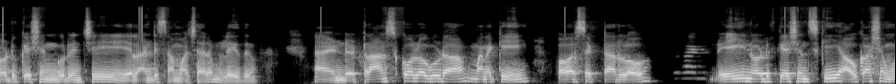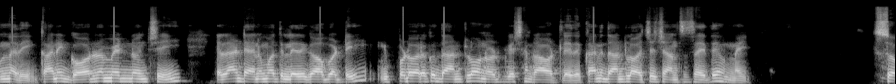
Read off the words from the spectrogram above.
నోటిఫికేషన్ గురించి ఎలాంటి సమాచారం లేదు. అండ్ ట్రాన్స్కోలో కూడా మనకి పవర్ సెక్టార్లో ఏ నోటిఫికేషన్స్కి అవకాశం ఉన్నది. కానీ గవర్నమెంట్ నుంచి ఎలాంటి అనుమతి లేదు కాబట్టి ఇప్పటి వరకు దాంట్లో నోటిఫికేషన్ రావట్లేదు. కానీ దాంట్లో వచ్చే ఛాన్సెస్ అయితే ఉన్నాయి. సో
